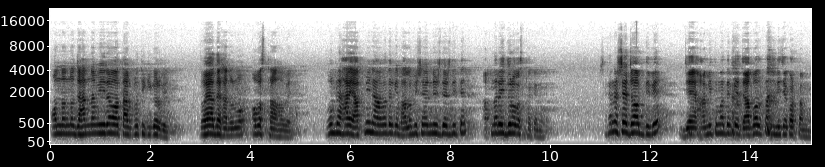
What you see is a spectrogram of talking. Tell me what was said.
অন্য অন্য জাহান্নামীরাও তার প্রতি কী করবে? দয়া দেখানোর অবস্থা হবে। বলবে হাই আপনি না আমাদেরকে ভালো বিষয়ের নির্দেশ দিতেন? আপনার এই দুরবস্থা কেন? সেখানে সে জবাব দিবে যে, আমি তোমাদেরকে যা বলতাম নিজে করতাম না।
